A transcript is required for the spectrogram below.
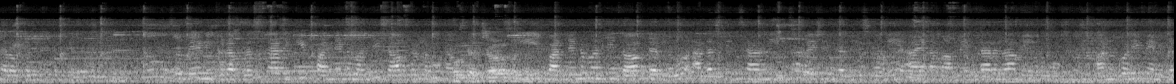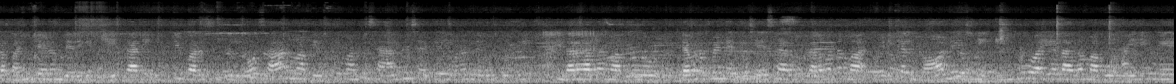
సార్ ఒక నిమిషం సో మేము ఇక్కడ ప్రస్తుతానికి పన్నెండు మంది డాక్టర్లు ఉన్నాం. ఈ. పన్నెండు మంది డాక్టర్లు అగస్టిన్ సార్ని ఇన్స్పిరేషన్గా తీసుకొని ఆయన మా మెంటర్గా మేము అనుకొని మేము ఇక్కడ పనిచేయడం జరిగింది కానీ ఇట్టి పరిస్థితుల్లో సార్ మాకు ఎవ్రీ మంత్ శాలరీస్ అయితే ఇవ్వడం జరుగుతుంది తర్వాత మాకు డెవలప్మెంట్ అయితే చేశారు తర్వాత మా మెడికల్ నాలెడ్జ్ని ఇంప్రూవ్ అయ్యేలాగా మాకు ఐఎంఏ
